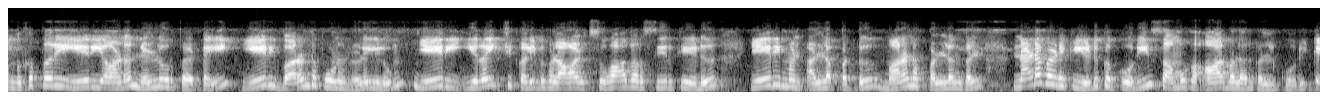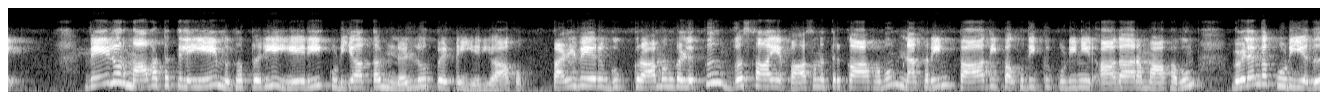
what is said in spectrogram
மிகப்பெரிய ஏரியான நெல்லூர்பேட்டை ஏரி வறண்டு போன நிலையிலும் ஏரி இறைச்சி கழிவுகளால் சுகாதார சீர்கேடு ஏரி மண் அள்ளப்பட்டு மரண பள்ளங்கள் நடவடிக்கை எடுக்க கோரி சமூக ஆர்வலர்கள் கோரிக்கை. வேலூர் மாவட்டத்திலேயே மிகப்பெரிய ஏரி குடியாத்தம் நெல்லூர்பேட்டை ஏரியாகும். பல்வேறு குக்கிராமங்களுக்கு விவசாய பாசனத்திற்காகவும் நகரின் பாதி பகுதிக்கு குடிநீர் ஆதாரமாகவும் விளங்கக்கூடியது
